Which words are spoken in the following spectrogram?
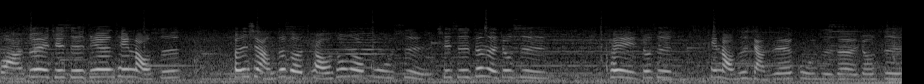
哇，所以其实今天听老师分享这个条通的故事，其实真的就是可以就是。听老师讲这些故事，真的就是，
